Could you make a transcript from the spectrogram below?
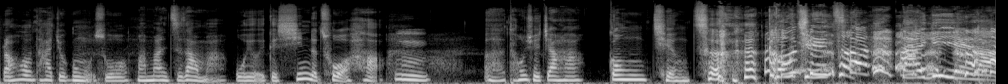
然后他就跟我说：“妈妈，你知道吗？我有一个新的绰号，嗯，呃，同学叫他。”公情 册，公情册，台语耶啦，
